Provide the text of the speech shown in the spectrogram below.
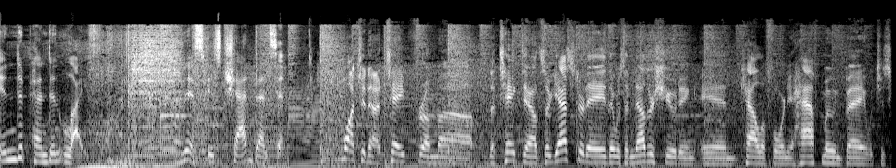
independent life. This is Chad Benson. I'm watching a tape from uh, the takedown. So yesterday there was another shooting in California, Half Moon Bay, which is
